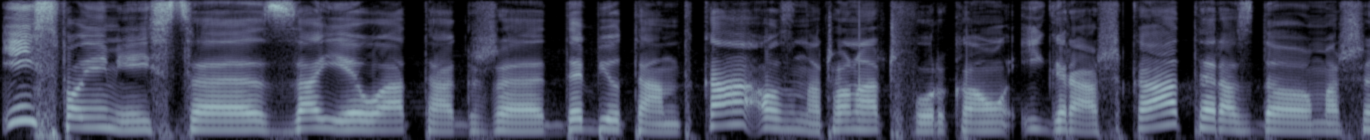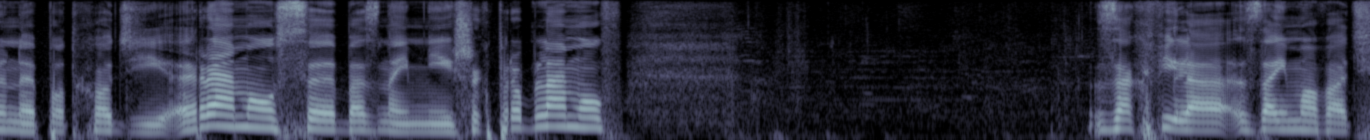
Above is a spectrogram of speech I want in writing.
I swoje miejsce zajęła także debiutantka oznaczona czwórką Igraszka. Teraz do maszyny podchodzi Remus bez najmniejszych problemów. Za chwilę zajmować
